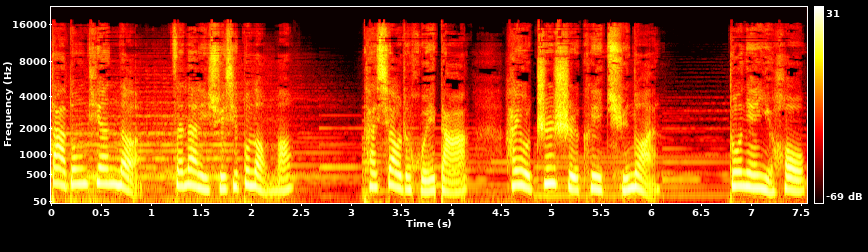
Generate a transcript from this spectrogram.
大冬天的，在那里学习不冷吗？”他笑着回答：“还有知识可以取暖。”多年以后，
